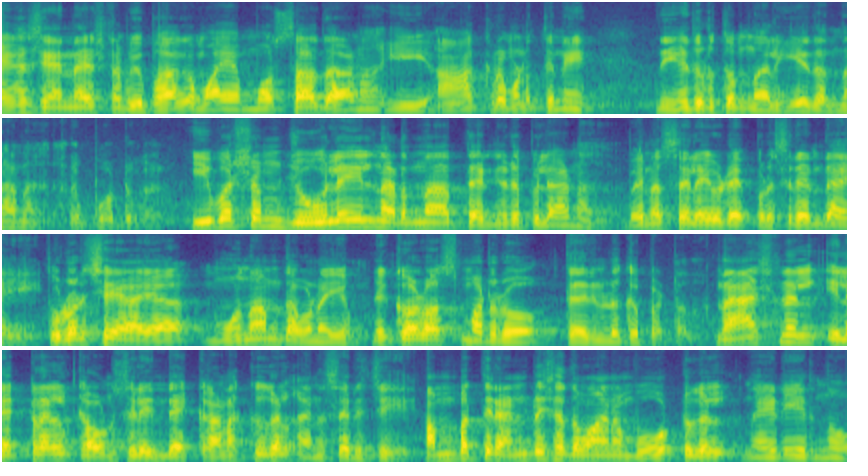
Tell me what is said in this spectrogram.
രഹസ്യാന്വേഷണ വിഭാഗമായ മൊസാദാണ് ഈ ആക്രമണത്തിന് നേതൃത്വം നൽകിയതെന്നാണ് റിപ്പോർട്ടുകൾ. ഈ വർഷം ജൂലൈയിൽ നടന്ന തെരഞ്ഞെടുപ്പിലാണ് വെനസലയുടെ പ്രസിഡന്റായി തുടർച്ചയായ മൂന്നാം തവണയും നിക്കോളോസ് മഡറോ തെരഞ്ഞെടുക്കപ്പെട്ടത്. നാഷണൽ ഇലക്ട്രൽ കൗൺസിലിന്റെ കണക്കുകൾ അനുസരിച്ച് അമ്പത്തിരണ്ട് ശതമാനം വോട്ടുകൾ നേടിയിരുന്നു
